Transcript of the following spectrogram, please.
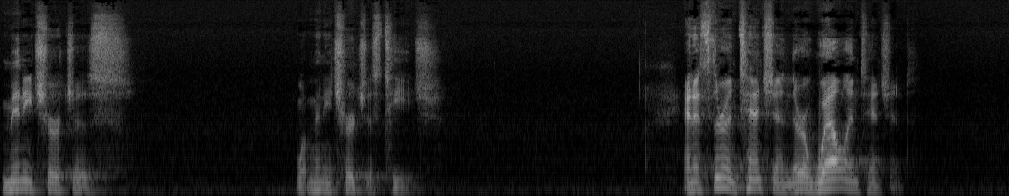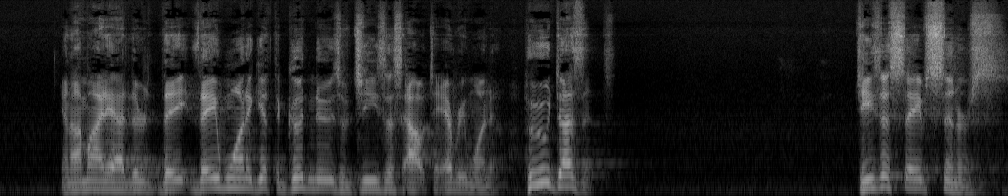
many churches, what many churches teach. And it's their intention, they're well intentioned. And I might add, they, they want to get the good news of Jesus out to everyone. Who doesn't? Jesus saves sinners.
